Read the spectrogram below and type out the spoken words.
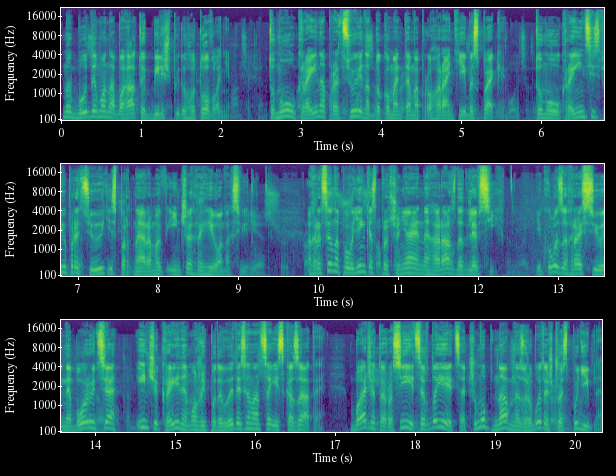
ми будемо набагато більш підготовлені. Тому Україна працює над документами про гарантії безпеки. Тому українці співпрацюють із партнерами в інших регіонах світу. Агресивна поведінка спричиняє негаразди для всіх. І коли з агресією не борються, інші країни можуть подивитися на це і сказати: бачите, Росії це вдається. Чому б нам не зробити щось подібне?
